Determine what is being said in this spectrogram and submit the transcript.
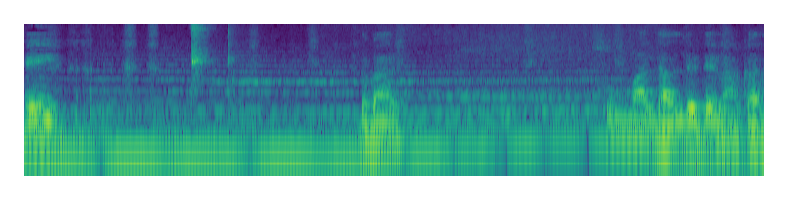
ஏய். இந்த பார். சும்மா இந்த அழுதுகிட்டே எல்லாம் இருக்காத.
